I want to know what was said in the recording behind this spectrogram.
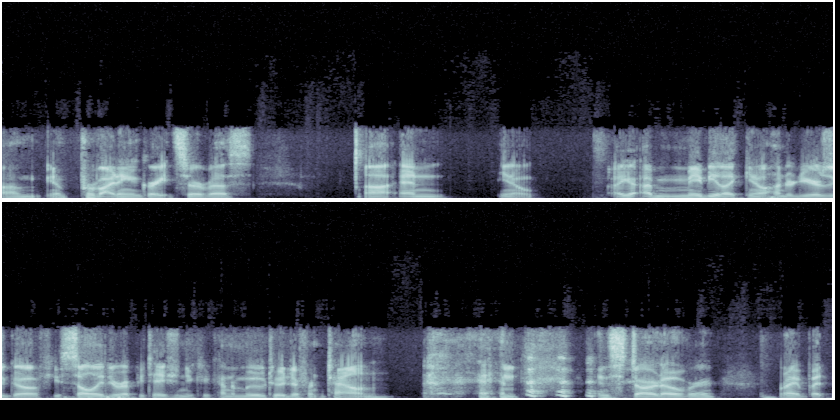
um, you know providing a great service. Uh, and you know, I, I, maybe like you know, hundred years ago, if you sullied your reputation, you could kind of move to a different town. and and start over right? But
